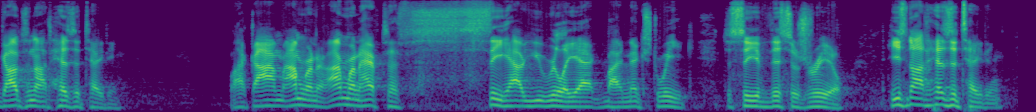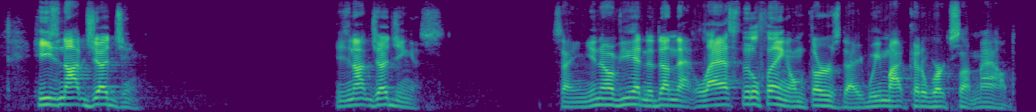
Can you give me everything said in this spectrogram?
God's not hesitating. Like I'm, I'm gonna, I'm gonna have to see how you really act by next week to see if this is real. He's not hesitating. He's not judging. He's not judging us. Saying, you know, if you hadn't have done that last little thing on Thursday, we might could have worked something out.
